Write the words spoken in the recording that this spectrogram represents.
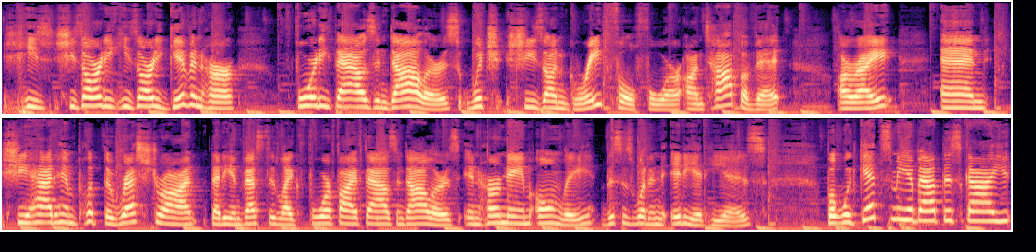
he's she's already he's already given her $40,000, which she's ungrateful for on top of it. All right. And she had him put the restaurant that he invested like four or five thousand dollars in her name only. This is what an idiot he is. But what gets me about this guy,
